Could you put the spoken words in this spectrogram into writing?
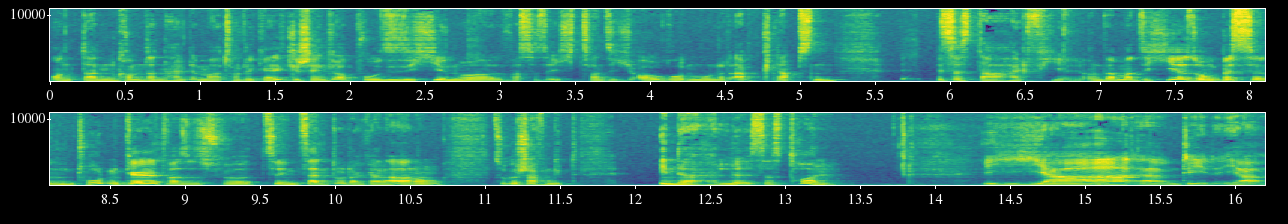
und dann kommen dann halt immer tolle Geldgeschenke, obwohl sie sich hier nur, was weiß ich, 20 Euro im Monat abknapsen, ist das da halt viel. Und wenn man sich hier so ein bisschen Totengeld, was es für 10 Cent oder keine Ahnung zu beschaffen gibt, in der Hölle ist das toll. Ja, äh, die, ja,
